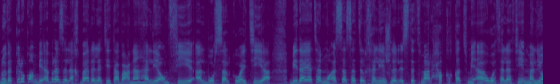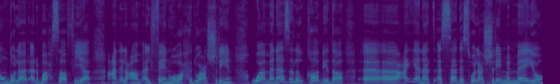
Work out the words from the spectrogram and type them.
نذكركم بأبرز الأخبار التي تابعناها اليوم في البورصة الكويتية. بداية مؤسسة الخليج للاستثمار حققت 130 مليون دولار أرباح صافية عن العام 2021 ومنازل المنازل القابضة آه، آه، عينت السادس والعشرين من مايو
